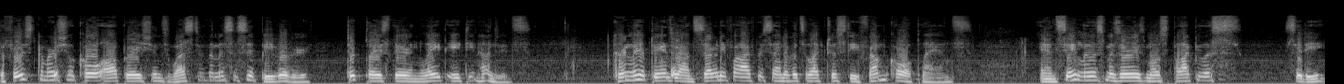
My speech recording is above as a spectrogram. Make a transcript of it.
The first commercial coal operations west of the Mississippi River took place there in the late 1800s. Currently obtains around 75% of its electricity from coal plants, and St. Louis, Missouri's most populous city,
